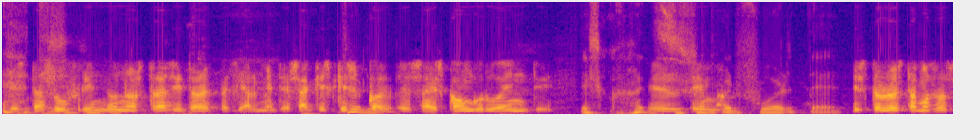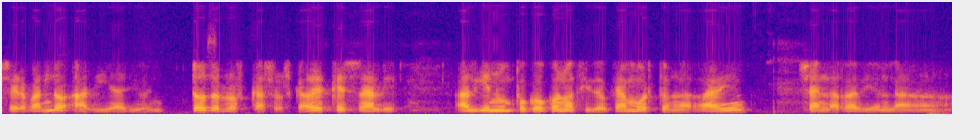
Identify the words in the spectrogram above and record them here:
está sufriendo unos tránsitos especialmente. O sea, que es que es, es congruente es, el tema. fuerte. Esto lo estamos observando a diario, en todos los casos. Cada vez que sale alguien un poco conocido que ha muerto en la radio, o sea, en la radio, en la,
